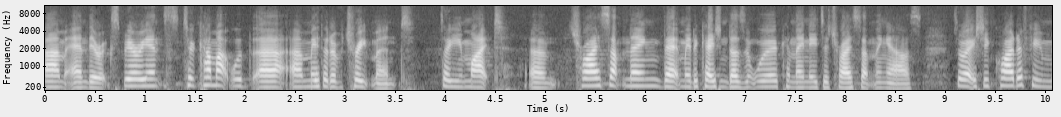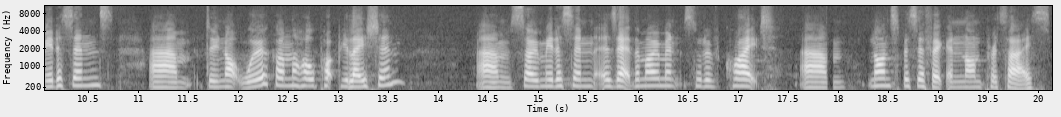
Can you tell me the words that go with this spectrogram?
um, and their experience to come up with a, a method of treatment. So you might um, try something, that medication doesn't work, and they need to try something else. So actually, quite a few medicines um, do not work on the whole population. Um, so medicine is at the moment sort of quite um, non-specific and non-precise.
